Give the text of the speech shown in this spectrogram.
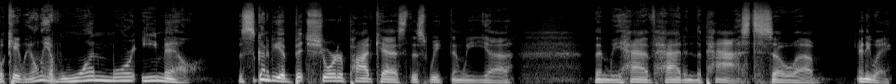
Okay, we only have one more email. This is going to be a bit shorter podcast this week than we uh, than we have had in the past. So uh, anyway,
